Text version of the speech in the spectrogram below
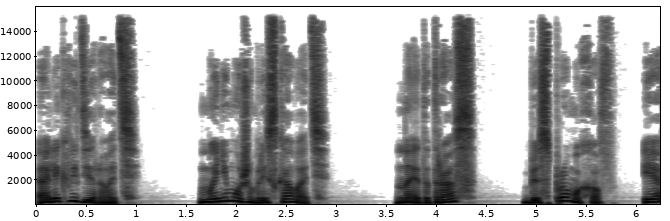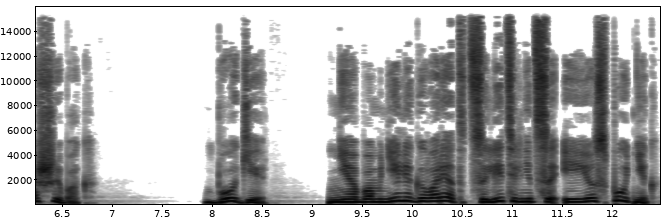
а ликвидировать. Мы не можем рисковать. На этот раз без промахов и ошибок». «Боги, не обо мне ли говорят целительница и ее спутник?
